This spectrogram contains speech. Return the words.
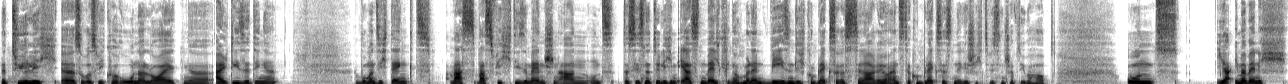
Natürlich äh, sowas wie Corona-Leugner, all diese Dinge, wo man sich denkt, was, was ficht diese Menschen an? Und das ist natürlich im Ersten Weltkrieg nochmal ein wesentlich komplexeres Szenario, eines der komplexesten der Geschichtswissenschaft überhaupt. Und ja, immer wenn ich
